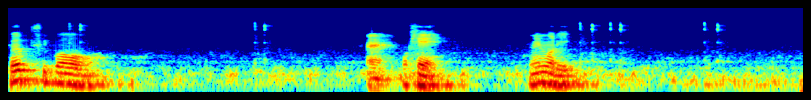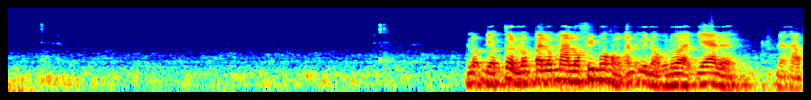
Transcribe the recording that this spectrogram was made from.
ปึ๊บ fibo อะโอเค ไม่หมดอีกลบเดี๋ยวเกิดลบไปลบมาลบฟิโบของอันอื่นออกไปด้วย แย่เลยนะครับ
